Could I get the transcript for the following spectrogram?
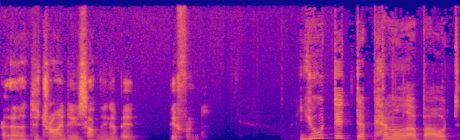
uh, to try and do something a bit different. You did the panel about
